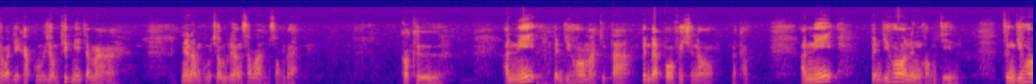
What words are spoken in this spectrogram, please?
สวัสดีครับคุณผู้ชมคลิปนี้จะมาแนะนำคุณผู้ชมเรื่องสว่านสองแบบ ก็คืออันนี้เป็นยี่ห้อมากิต้าเป็นแบบ professional นะครับ อันนี้เป็นยี่ห้อหนึ่งของจีน ซึ่งยี่ห้อ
